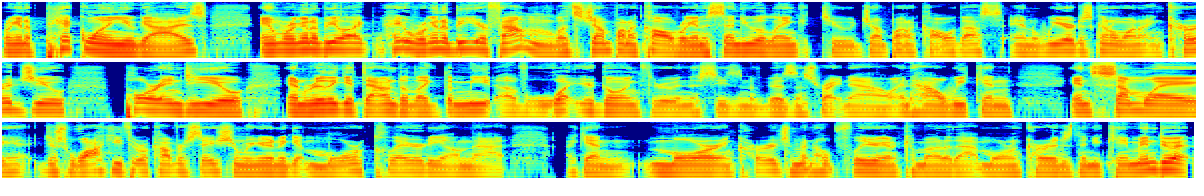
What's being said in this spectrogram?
We're going to pick one of you guys and we're going to be like, hey, we're going to be your fountain. Let's jump on a call. We're going to send you a link to jump on a call with us. And we are just going to want to encourage you, pour into you, and really get down to like the meat of what you're going through in this season of business right now and how we can, in some way, just walk you through a conversation where you're going to get more clarity on that. Again, more encouragement. Hopefully, you're going to come out of that more encouraged than you came into it.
